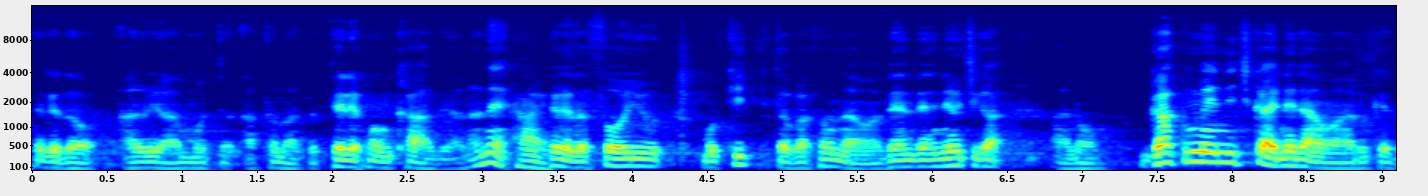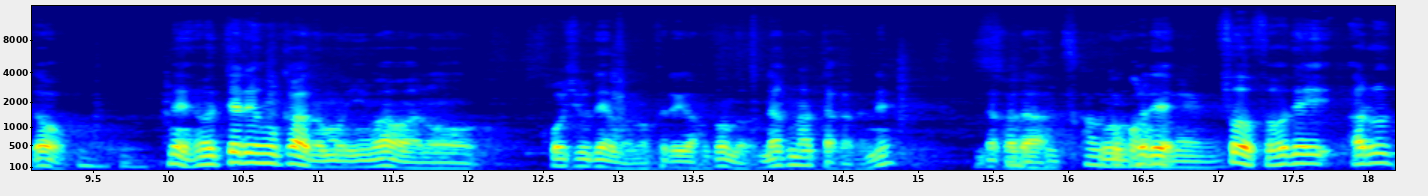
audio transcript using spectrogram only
だけど、あるいはもうちょっと後の後テレフォンカードやらね、はいだけどそういう、もう切手とかそんなんは全然値打ちが、あの、額面に近い値段はあるけど、ね、テレフォンカードも今はあの、公衆電話のそれがほとんどなくなったからね。だから、そうね使うとこでそうそう。で、ある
